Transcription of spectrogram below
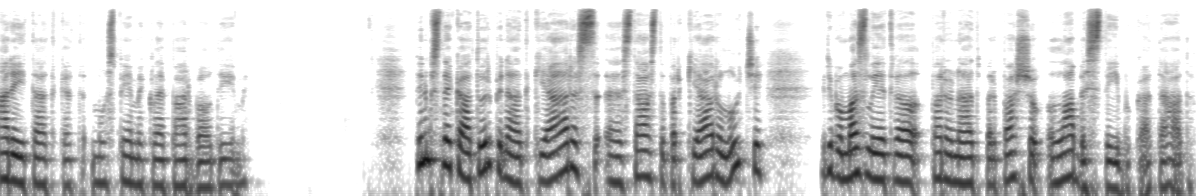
arī tad, kad mūs piemeklē pārbaudījumi. Pirms nekā turpināt Kjāras stāstu par Kjāru Luči, gribu mazliet vēl parunāt par pašu labestību kā tādu.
